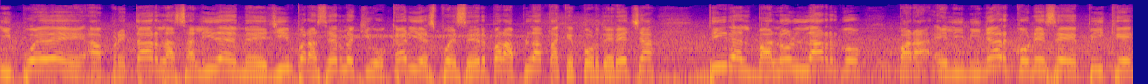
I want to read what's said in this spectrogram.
y puede apretar la salida de Medellín para hacerlo equivocar y después ceder para Plata que por derecha tira el balón largo para eliminar con ese pique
